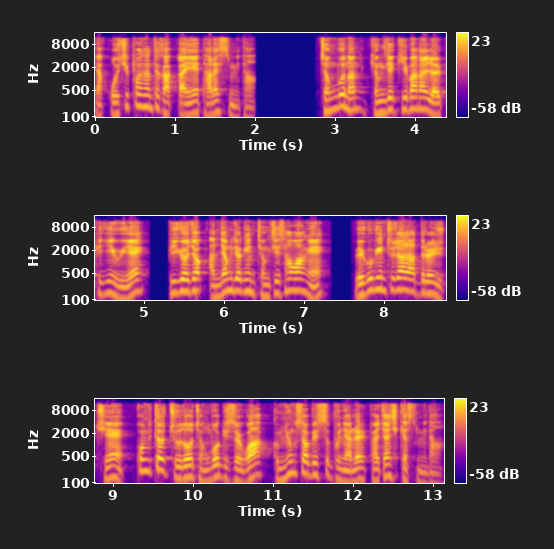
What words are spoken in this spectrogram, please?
약 50% 가까이에 달했습니다. 정부는 경제 기반을 넓히기 위해 비교적 안정적인 정치 상황에 외국인 투자자들을 유치해 컴퓨터 주도 정보 기술과 금융 서비스 분야를 발전시켰습니다.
